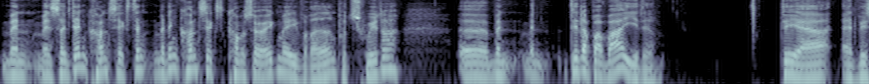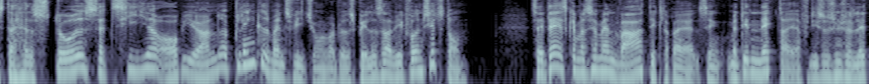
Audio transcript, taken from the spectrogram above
men, men så i den kontekst, den, med den kontekst kommer så jo ikke med i vreden på Twitter, øh, men, men det der bare var i det, det er, at hvis der havde stået satire oppe i hjørnet og blinket, mens videoen var blevet spillet, så havde vi ikke fået en shitstorm. Så i dag skal man simpelthen varedeklarere alting, men det nægter jeg, fordi så synes jeg lidt,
